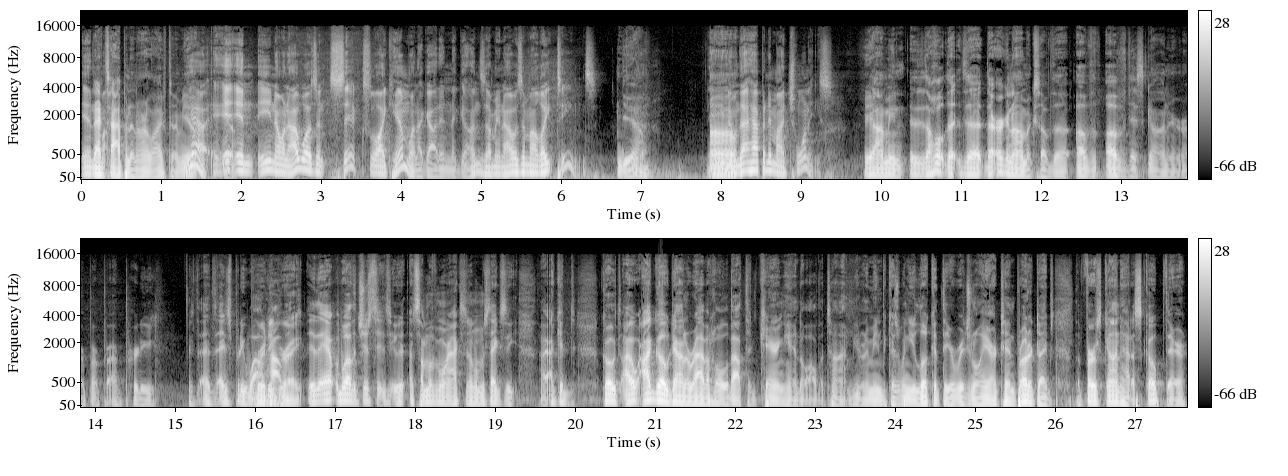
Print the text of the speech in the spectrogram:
and That's my- happened in our lifetime. Yeah. yeah, And, and you know, and I wasn't six like him when I got into guns. I mean, I was in my late teens. Yeah. And, you know, and that happened in my 20s. Yeah, I mean the whole the, the, the ergonomics of the of of this gun are, are, are pretty. It's, it's pretty wild. Pretty great. they- they- well, it's just it's, it- some of them are accidental mistakes. I, I could go. I, I go down a rabbit hole about the carrying handle all the time. You know what I mean? Because when you look at the original AR-10 prototypes, the first gun had a scope there.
